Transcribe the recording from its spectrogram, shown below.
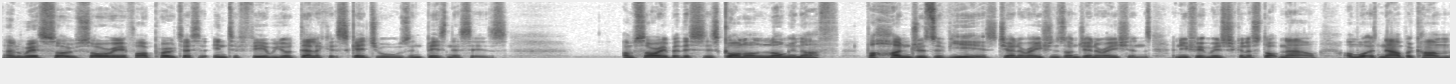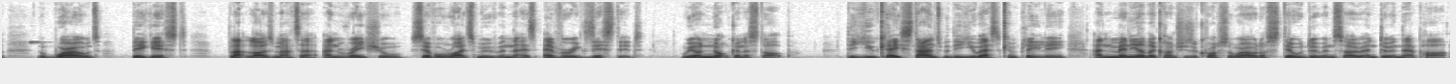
And we're so sorry if our protests interfere with your delicate schedules and businesses. I'm sorry, but this has gone on long enough for hundreds of years, generations on generations, and you think we're just going to stop now on what has now become the world's biggest Black Lives Matter and racial civil rights movement that has ever existed. We are not going to stop. The UK stands with the US completely, and many other countries across the world are still doing so and doing their part.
